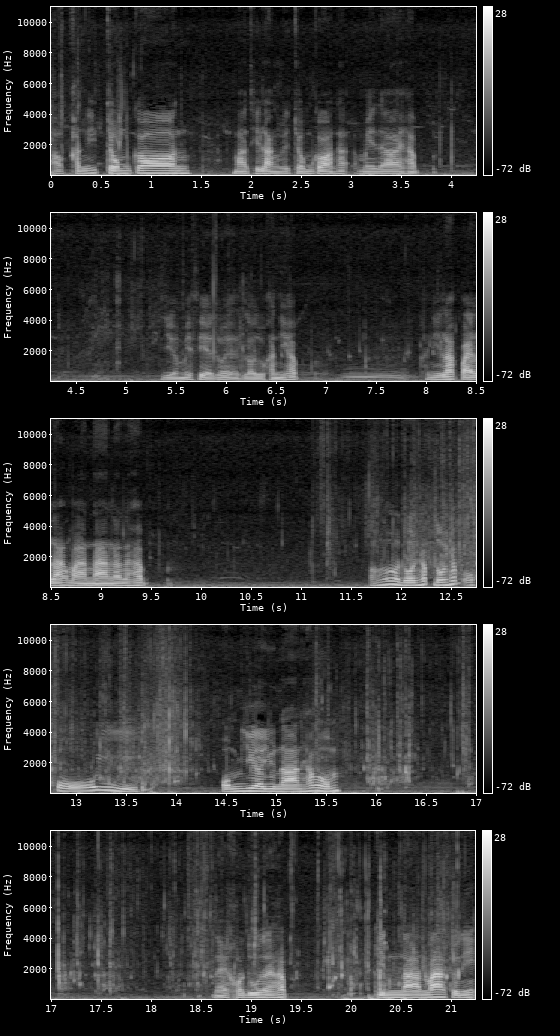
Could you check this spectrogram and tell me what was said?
เอาคันนี้จมก่อน มาทีหลังจะจมก่อนฮะ ไม่ได้ครับ เหยื่อไม่เสียด้วย เราดูคันนี้ครับ คันนี้ลากไปลากมานานแล้วนะครับเออโดนครับ โดนครับ โอ้โห อมเหยื่ออยู่นานครับผม ไหนขอดูหน่อยครับ กินนานมากตัวนี้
